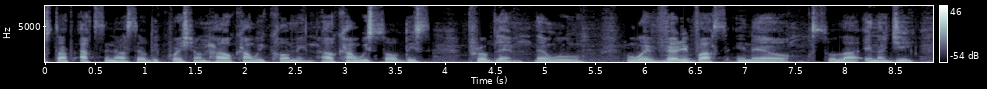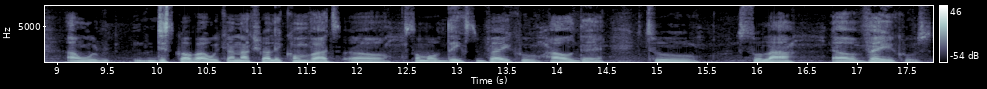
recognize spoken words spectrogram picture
start asking ourselves the question, how can we come in? How can we solve this problem? Then we'll, we're very vast in uh, solar energy and we discover we can actually convert uh, some of these vehicles out there to solar uh, vehicles.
